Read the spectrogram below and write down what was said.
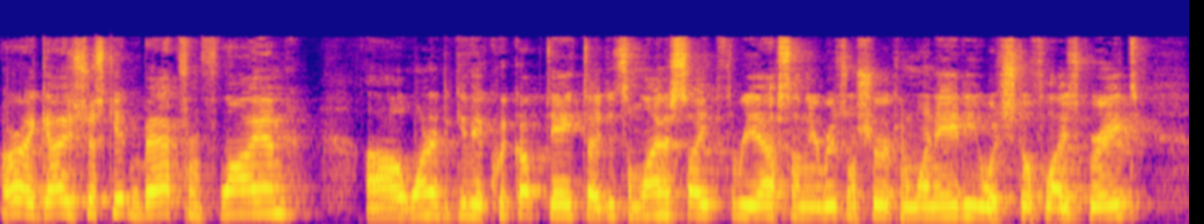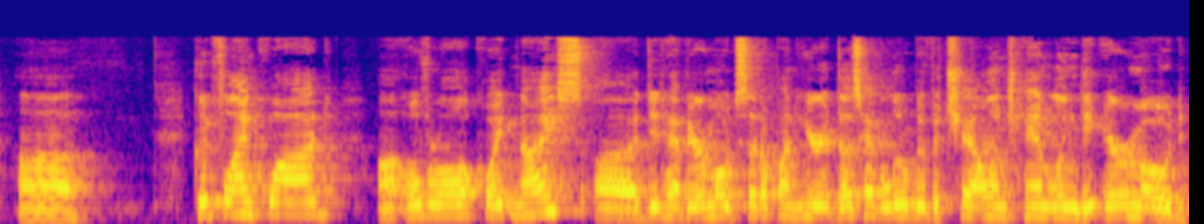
All right, guys, just getting back from flying. Uh, wanted to give you a quick update. I did some line of sight 3S on the original Shuriken 180, which still flies great. Uh, good flying quad. Uh, overall, quite nice. Uh, I did have air mode set up on here. It does have a little bit of a challenge handling the air mode.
